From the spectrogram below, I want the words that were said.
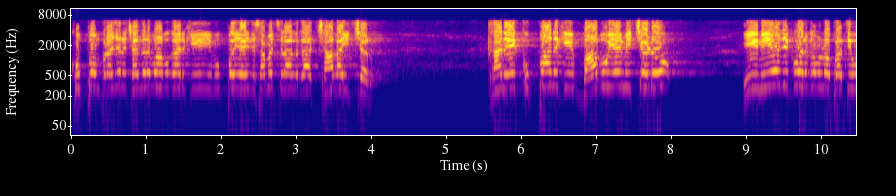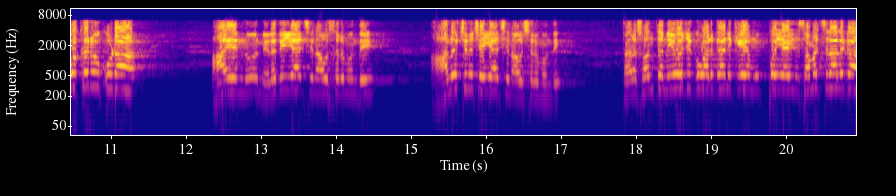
కుప్పం ప్రజలు చంద్రబాబు గారికి ఈ ముప్పై ఐదు సంవత్సరాలుగా చాలా ఇచ్చారు. కానీ కుప్పానికి బాబు ఏమిచ్చాడు ఈ నియోజకవర్గంలో ప్రతి ఒక్కరూ కూడా ఆయన్ను నిలదీయాల్సిన అవసరం ఉంది ఆలోచన చేయాల్సిన అవసరం ఉంది. తన సొంత నియోజకవర్గానికే ముప్పై ఐదు సంవత్సరాలుగా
